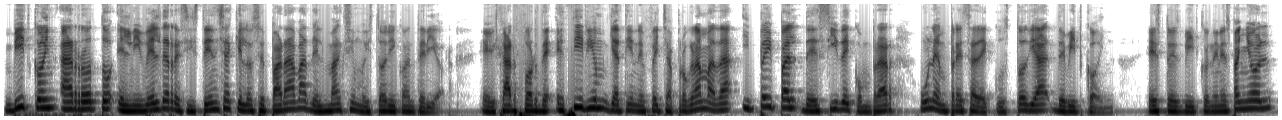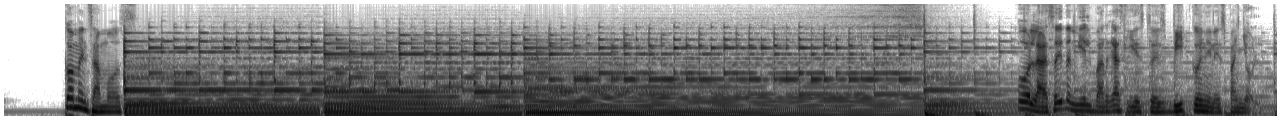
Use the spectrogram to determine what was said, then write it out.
Bitcoin ha roto el nivel de resistencia que lo separaba del máximo histórico anterior. El hard fork de Ethereum ya tiene fecha programada y PayPal decide comprar una empresa de custodia de Bitcoin. Esto es Bitcoin en español. Comenzamos. Hola, soy Daniel Vargas y esto es Bitcoin en español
